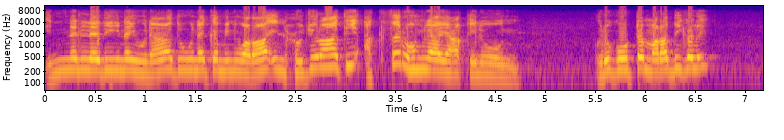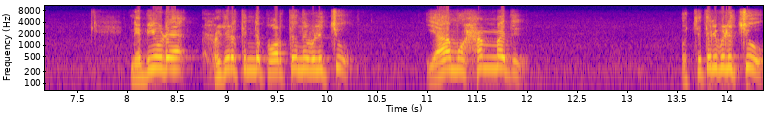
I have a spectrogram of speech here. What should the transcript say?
ഇന്നല്ലദീന യുനാദൂനക മിൻ വറാഇൽ ഹുജുറാത്തി അക്സറുഹും ലാ യാഖിലൂൻ. ഒരു കൂട്ടം അറബികൾ നബിയുടെ ഹുജറത്തിന്റെ പുറത്തുനിന്ന് വിളിച്ചു യാ മുഹമ്മദ് ഉച്ചത്തിൽ വിളിച്ചു.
